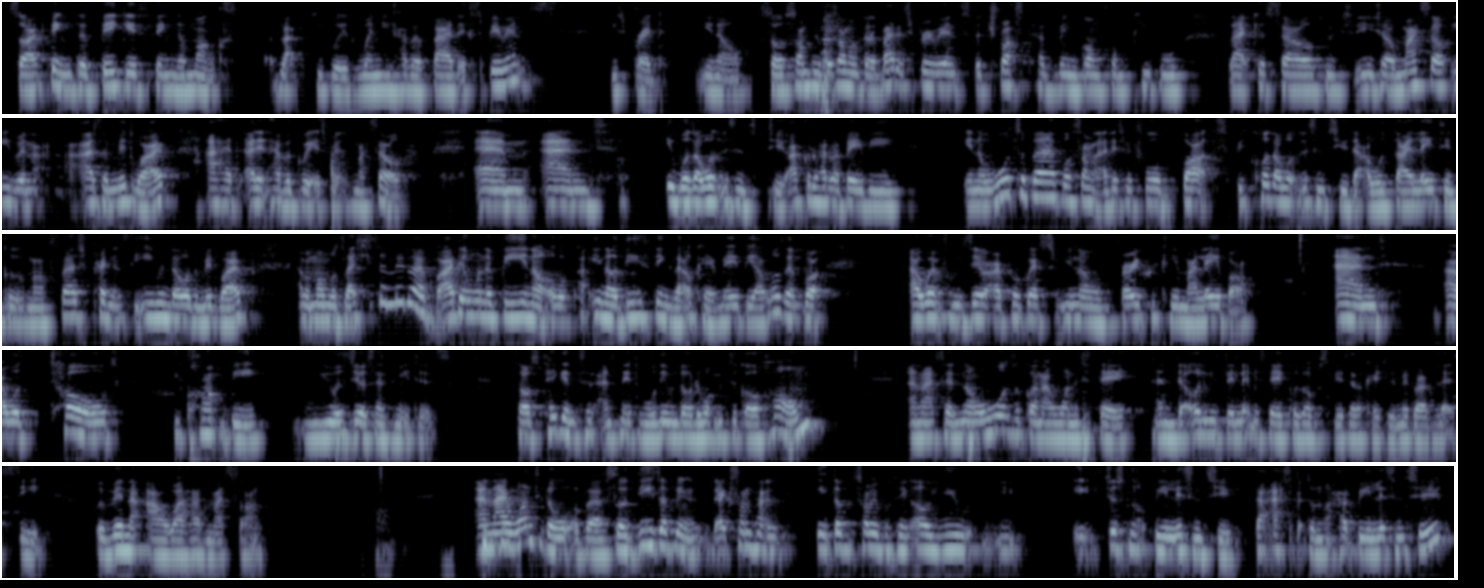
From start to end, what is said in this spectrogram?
So I think the biggest thing amongst black people is when you have a bad experience, you spread, you know. So some people, someone's got a bad experience, the trust has been gone from people like yourself, you know, myself, even as a midwife, I had I didn't have a great experience myself. Um, and it was I wasn't listened to. I could have had my baby in a water birth or something like this before, but because I wasn't listening to that, I was dilating because of my first pregnancy, even though I was a midwife. And my mom was like, she's a midwife, but I didn't want to be, you know, over, you know, these things like, okay, maybe I wasn't, but I went from zero, I progressed, you know, very quickly in my labor. And I was told, you can't be, you were zero centimeters. So I was taken to the antenatal ward, even though they want me to go home. And I said, no, wards are gone, I want to stay. And the only reason they let me stay, because obviously they said, okay, she's a midwife, let's see. Within an hour, I had my son. And I wanted a water birth. So these are things, like sometimes it doesn't, some people think, oh, you, you it's just not being listened to. That aspect of not being listened to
